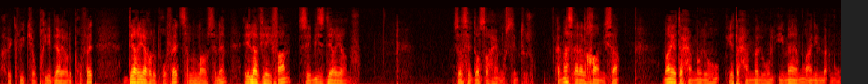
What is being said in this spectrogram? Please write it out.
avec lui qui ont prié derrière le prophète, derrière le prophète, sallallahu alayhi wa sallam, et la vieille femme s'est mise derrière nous. Ça, c'est dans Sahih Muslim toujours. المسألة الخامسة ما يتحمله يتحمله الإمام عن المأموم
